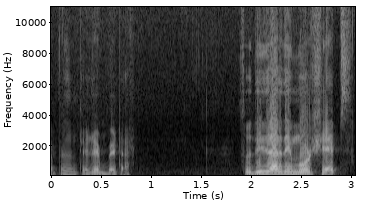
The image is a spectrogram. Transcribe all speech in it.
represented better. So, these are the mode shapes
